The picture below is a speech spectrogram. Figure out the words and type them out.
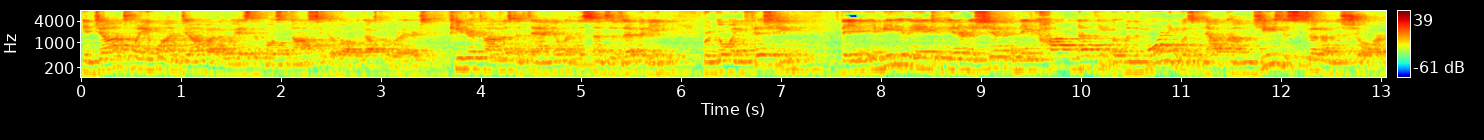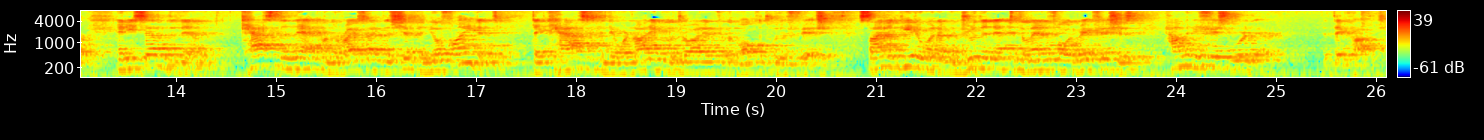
In John 21, John, by the way, is the most Gnostic of all the gospel writers. Peter, Thomas, Nathaniel, and the sons of Zebedee were going fishing. They immediately entered a ship and they caught nothing. But when the morning was now come, Jesus stood on the shore and he said unto them, Cast the net on the right side of the ship and you'll find it. They cast and they were not able to draw it in for the multitude of fish. Simon Peter went up and drew the net to the land full of great fishes. How many fish were there that they caught?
